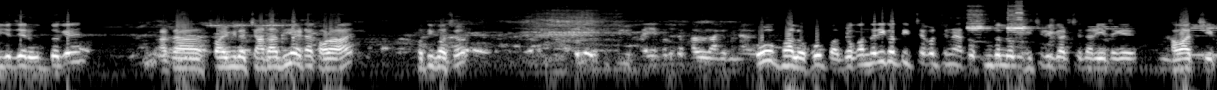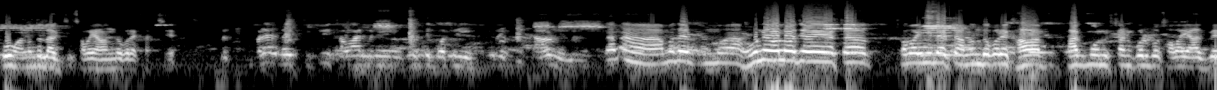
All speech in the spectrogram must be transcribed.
নিজেদের উদ্যোগে একটা সবাই মিলে চাঁদা দিয়ে এটা করা হয় প্রতি বছর। খুব ভালো খুব ভালো। দোকানদারি করতে ইচ্ছা করছে না, এত সুন্দর লোক খিচুড়ি কাটছে, দাঁড়িয়ে থেকে খাওয়াচ্ছি, খুব আনন্দ লাগছে, সবাই আনন্দ করে খাচ্ছে। না না, আমাদের মনে হলো যে একটা সবাই মিলে একটা আনন্দ করে খাওয়া, থাকব, অনুষ্ঠান করব, সবাই আসবে,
